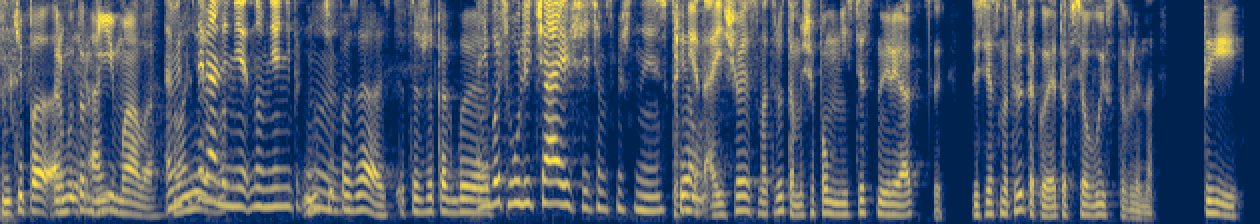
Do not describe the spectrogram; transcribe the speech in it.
Ну, типа... Драматургии они- мало. А мне, Ну, кстати, они реально не... Ну, мне не... Ну, ну, типа, да, это же как бы... Они больше уличающие, чем смешные. Так кем? нет, а еще я смотрю, там еще, по-моему, неестественные реакции. То есть я смотрю такое, это все выставлено. Ты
